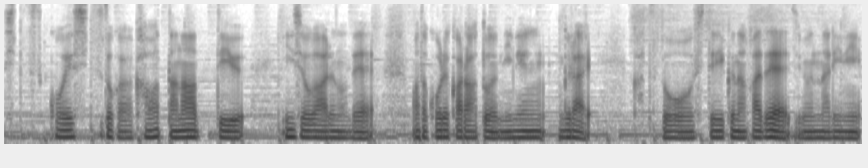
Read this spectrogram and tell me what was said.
質声質とかが変わったなっていう印象があるのでまたこれからあと2年ぐらい活動をしていく中で自分なりに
